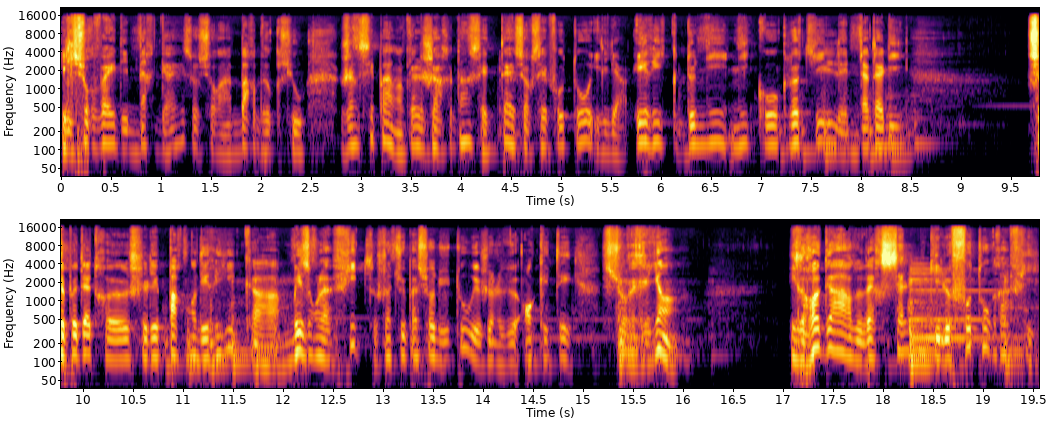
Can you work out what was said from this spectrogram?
Il surveille des merguez sur un barbecue. Je ne sais pas dans quel jardin c'était. Sur ces photos, il y a Eric, Denis, Nico, Clotilde et Nathalie. C'est peut-être euh, chez les parents d'Eric à Maison Lafitte. Je ne suis pas sûr du tout et je ne veux enquêter sur rien. Il regarde vers celle qui le photographie.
